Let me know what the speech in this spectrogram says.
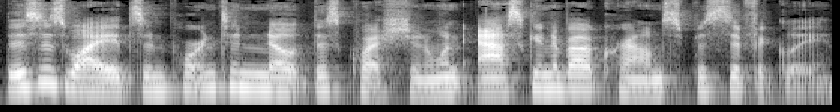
This is why it's important to note this question when asking about crowns specifically.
